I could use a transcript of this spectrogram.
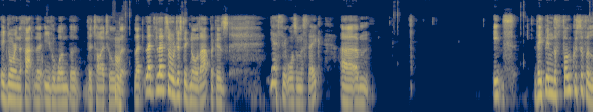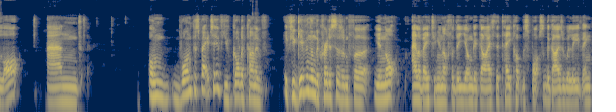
ignoring the fact that either won the the title. Hmm. But let let let's all just ignore that because yes, it was a mistake. Um, it's they've been the focus of a lot, and on one perspective, you've got to kind of if you're giving them the criticism for you're not elevating enough of the younger guys to take up the spots of the guys who are leaving,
